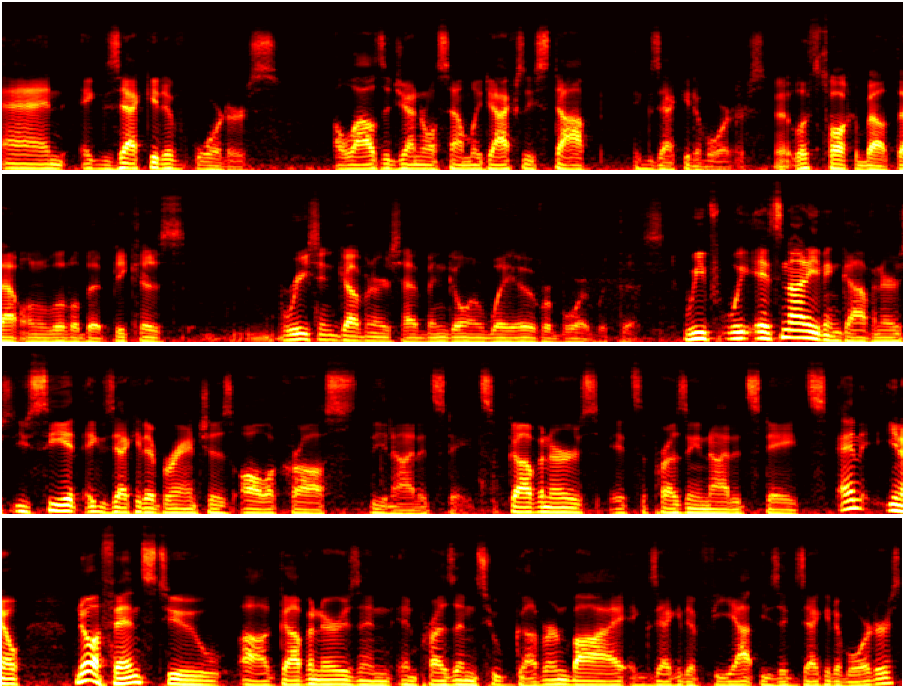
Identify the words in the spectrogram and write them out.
and executive orders. Allows the General Assembly to actually stop executive orders. Uh, let's talk about that one a little bit because recent governors have been going way overboard with this. We've we, it's not even governors. You see it executive branches all across the United States. Governors, it's the president of the United States, and you know, no offense to uh, governors and, and presidents who govern by executive fiat, these executive orders.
